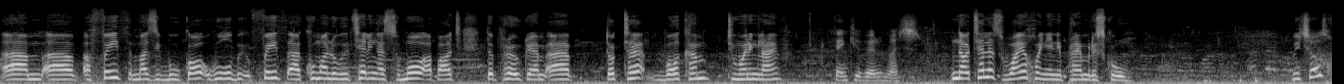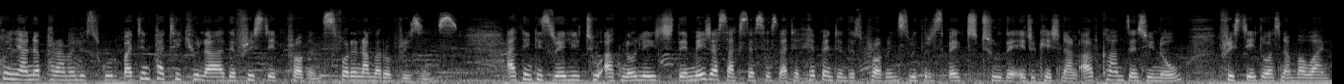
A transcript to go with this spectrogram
Um, uh, Faith Mazibuko, who will be Faith uh, Khumalo will be telling us more about the program. Uh, doctor, welcome to Morning Live. Thank you very much. Now, tell us why Gonyane Primary School? We chose Gonyane Primary School, but in particular the Free State Province, for a number of reasons. I think it's really to acknowledge the major successes that have happened in this province with respect to the educational outcomes. As you know, Free State was number one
